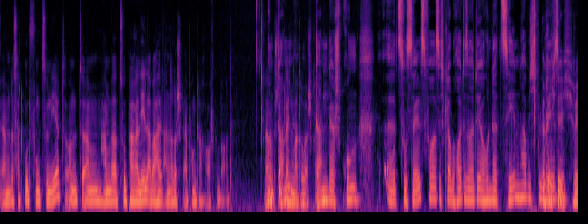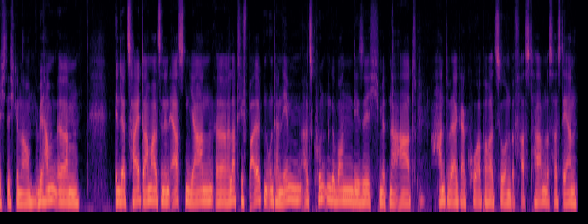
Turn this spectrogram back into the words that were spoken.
ähm, das hat gut funktioniert und ähm, haben dazu parallel aber halt andere Schwerpunkte auch aufgebaut. Da und dann, gleich mal drüber sprechen. Dann der Sprung äh, zu Salesforce. Ich glaube, heute seid ihr ja 110, habe ich gelesen. Richtig, richtig, genau. Wir haben ähm, in der Zeit damals in den ersten Jahren äh, relativ bald ein Unternehmen als Kunden gewonnen, die sich mit einer Art Handwerkerkooperation befasst haben. Das heißt, deren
